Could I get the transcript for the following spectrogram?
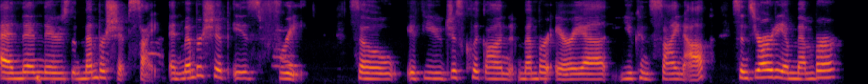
And then there's the membership site, and membership is free. So if you just click on member area, you can sign up. Since you're already a member,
